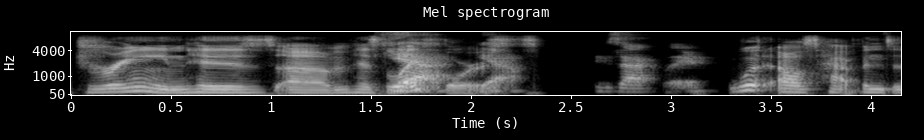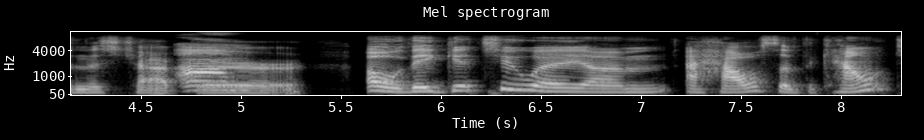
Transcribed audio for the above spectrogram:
drain his um his Yeah, life force. yeah. Exactly. What else happens in this Um, chapter? oh, they get to a um a house of the count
